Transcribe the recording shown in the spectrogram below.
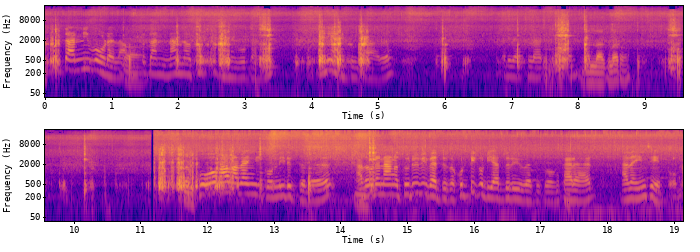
உப்பு தண்ணி போடலாம். தண்ணி நான் சொட்டு தண்ணி போட்டலாம் தனி அடிப்பிடாது வடிவாக்கில் அடிப்போம் நல்லா கலர் கோவா வதங்கி கொண்டு இருக்குது அதோட நாங்க துருவி வச்சுக்கிறோம் குட்டி குட்டியா துருவி வச்சுக்கிறோம் கரட் அதையும் சேர்ப்போம்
